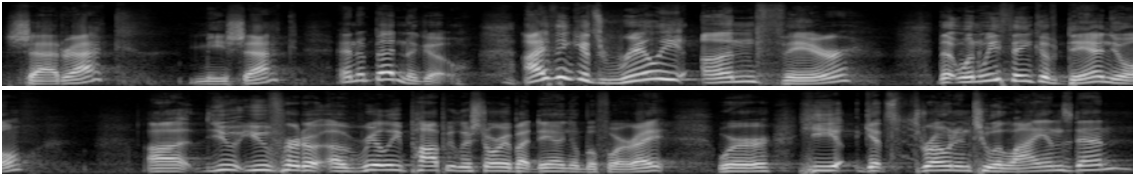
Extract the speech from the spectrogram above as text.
Shadrach, Meshach, and Abednego. I think it's really unfair that when we think of Daniel, uh, you, you've heard a, a, really popular story about Daniel before, right? Where he gets thrown into a lion's den,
